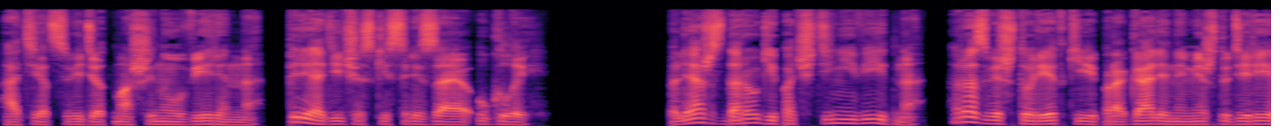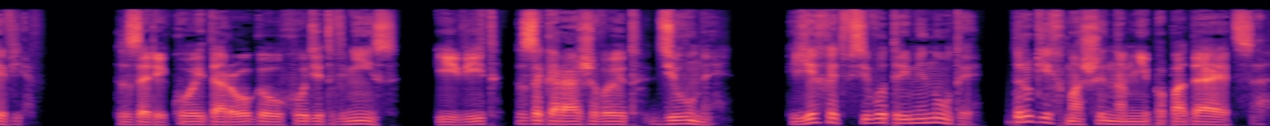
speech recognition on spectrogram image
Отец ведет машину уверенно, периодически срезая углы. Пляж с дороги почти не видно, разве что редкие прогалины между деревьев. За рекой дорога уходит вниз, и вид загораживают дюны. Ехать всего три минуты, других машин нам не попадается.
